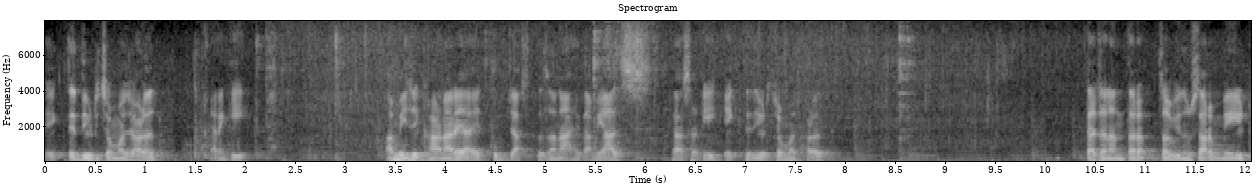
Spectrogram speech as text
एक ते दीड चम्मच हळद कारण की आम्ही जे खाणारे आहेत खूप जास्त जण आहेत. आम्ही आज त्यासाठी एक ते दीड चम्मच हळद. त्याच्यानंतर चवीनुसार मीठ.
